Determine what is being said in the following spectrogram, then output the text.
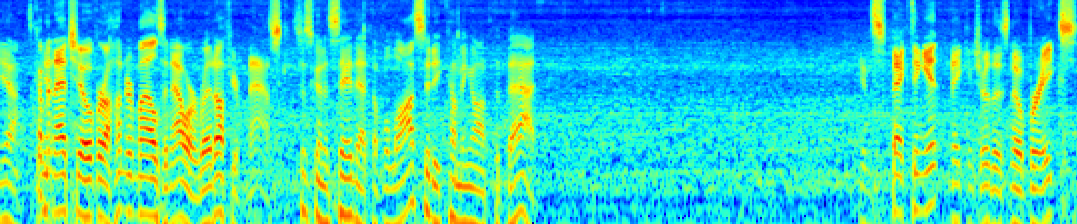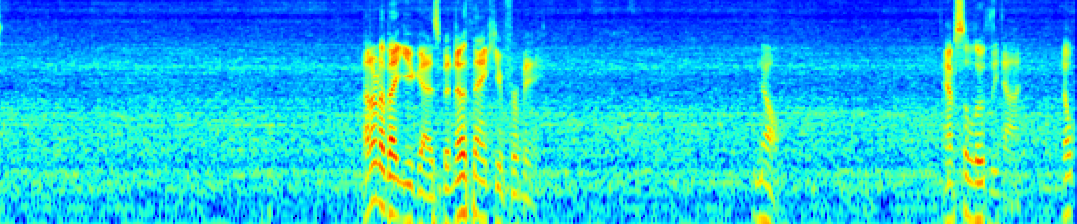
Yeah. It's coming at you over 100 miles an hour right off your mask. I was just going to say that. The velocity coming off the bat. Inspecting it, making sure there's no breaks. I don't know about you guys, but no thank you for me. No. Absolutely not. Nope.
